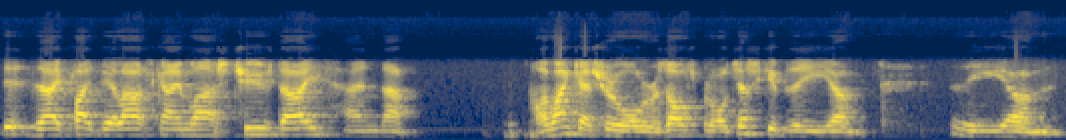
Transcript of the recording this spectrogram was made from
they played their last game last Tuesday, and uh, I won't go through all the results, but I'll just give the um, the um,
